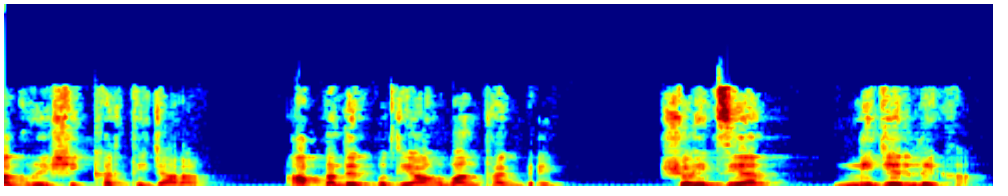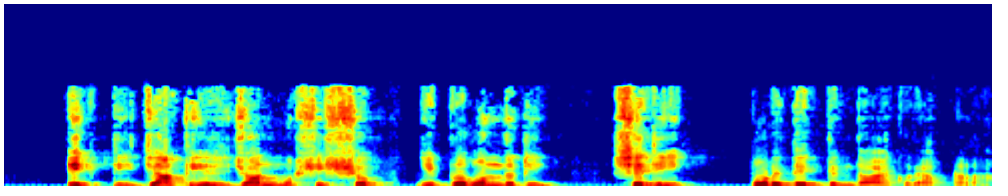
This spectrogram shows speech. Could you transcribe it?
আগ্রহী শিক্ষার্থী যারা, আপনাদের প্রতি আহ্বান থাকবে শহীদ জিয়ার নিজের লেখা, একটি জাতির জন্ম শীর্ষক যে প্রবন্ধটি, সেটি পড়ে দেখবেন দয়া করে আপনারা।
